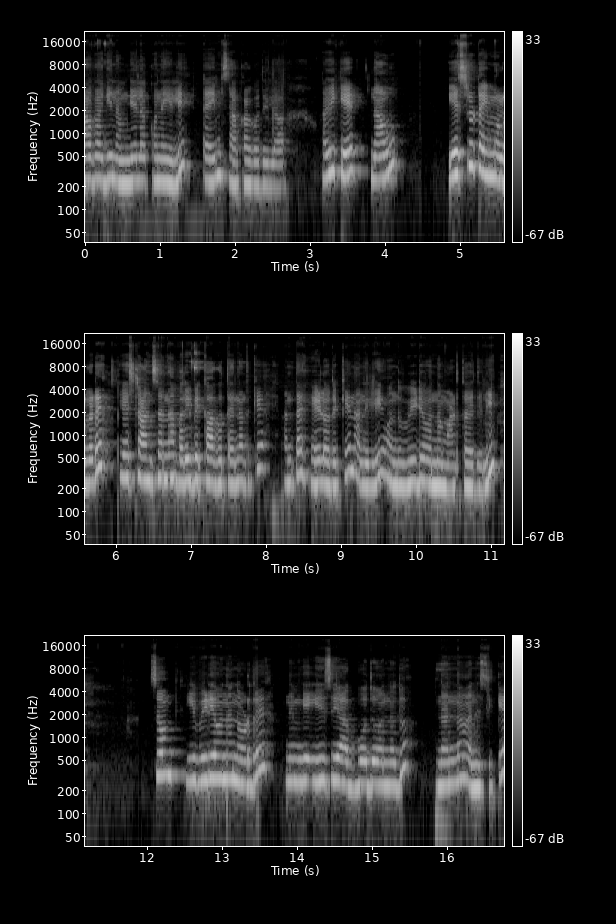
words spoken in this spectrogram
ಹಾಗಾಗಿ ನಮಗೆಲ್ಲ ಕೊನೆಯಲ್ಲಿ ಟೈಮ್ ಸಾಕಾಗೋದಿಲ್ಲ. ಅದಕ್ಕೆ ನಾವು ಎಷ್ಟು ಟೈಮ್ ಒಳಗಡೆ ಎಷ್ಟು ಆನ್ಸರ್ನ ಬರಿಬೇಕಾಗುತ್ತೆ ಅನ್ನೋದಕ್ಕೆ ಅಂತ ಹೇಳೋದಕ್ಕೆ ನಾನಿಲ್ಲಿ ಒಂದು ವಿಡಿಯೋವನ್ನು ಮಾಡ್ತಾ ಇದ್ದೀನಿ. ಸೊ ಈ ವಿಡಿಯೋವನ್ನು ನೋಡಿದ್ರೆ ನಿಮಗೆ ಈಸಿ ಆಗ್ಬೋದು ಅನ್ನೋದು ನನ್ನ ಅನಿಸಿಕೆ,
